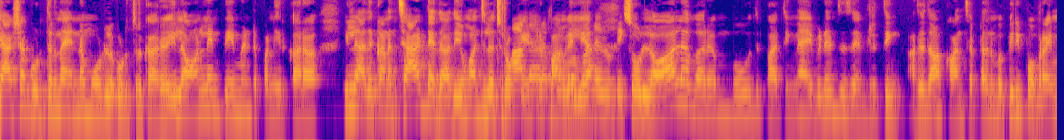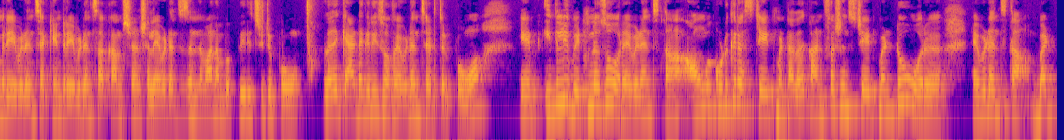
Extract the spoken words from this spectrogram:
கேஷா கொடுத்திருந்தா என்ன மோட்ல கொடுத்திருக்காரு? இல்ல ஆன்லைன் பேமெண்ட் பண்ணிருக்காரா இல்ல அதுக்கான சாட் ஏதாவது இவங்க அஞ்சு லட்ச ரூபா கேட்டிருப்பாங்க இல்லையா? ஸோ நிரூபிக்கணும். லால வரும்போது பாத்தீங்கன்னா எவிடன்ஸ் இஸ் எவ்ரி திங் அதுதான் கான்செப்ட் அது நம்ம பிரிப்போம். Primary evidence secondary evidence circumstantial evidences இந்த மாதிரி நம்ம பிரிச்சுட்டு போவோம். அதாவது கேட்டகரிஸ் ஆஃப் எவிடன்ஸ் எடுத்துட்டு போவோம். இதுலேயும் விட்னஸும் ஒரு எவிடன்ஸ் தான். அவங்க கொடுக்குற ஸ்டேட்மெண்ட் அதாவது கன்ஃபஷன் ஸ்டேட்மெண்ட்டும் ஒரு எவிடன்ஸ் தான். பட்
